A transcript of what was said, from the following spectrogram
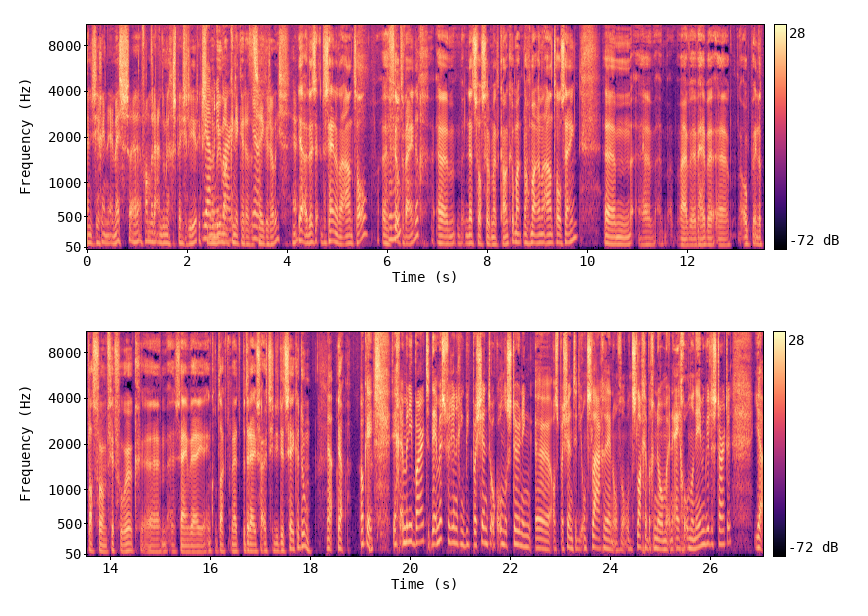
zijn die zich in MS eh, of andere aandoeningen gespecialiseerd. Ik Ja, zie mijn buurman knikken dat het Ja. zeker zo is. Ja. Ja, er, er zijn er een aantal. eh, Veel te weinig. Ehm, net zoals er met kanker maar nog maar een aantal zijn. Ehm, eh, maar we, we hebben eh, ook in het platform Fit for Work... ehm, zijn wij in contact met bedrijfsartsen die dit zeker doen. Ja. Oké. Zeg, en meneer Baart, de MS-vereniging biedt patiënten ook ondersteuning eh, als patiënten die ontslagen zijn of een ontslag hebben genomen en eigen onderneming willen starten. Ja,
